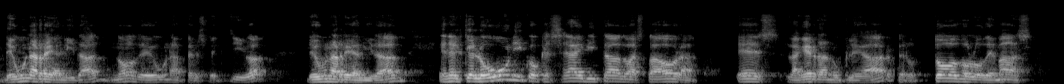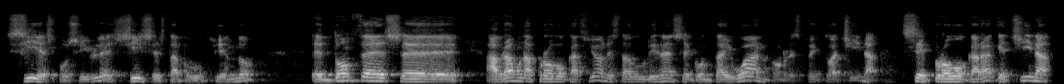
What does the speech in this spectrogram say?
de una realidad, no de una perspectiva, de una realidad, en el que lo único que se ha evitado hasta ahora es la guerra nuclear, pero todo lo demás sí es posible, sí se está produciendo. Entonces, eh, habrá una provocación estadounidense con Taiwán con respecto a China. Se provocará que China,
